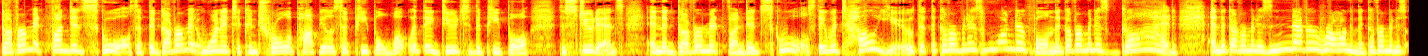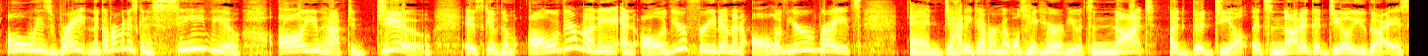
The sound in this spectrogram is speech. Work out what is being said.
government funded schools, if the government wanted to control a populace of people, what would they do to the people, the students in the government funded schools? They would tell you that the government is wonderful and the government is God and the government is never wrong and the government is always right and the government is going to save you. All you have to do is give them all of your money and all of your freedom and all of your rights and daddy government will take care of you. It's not a good deal. It's not a good deal, you guys.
